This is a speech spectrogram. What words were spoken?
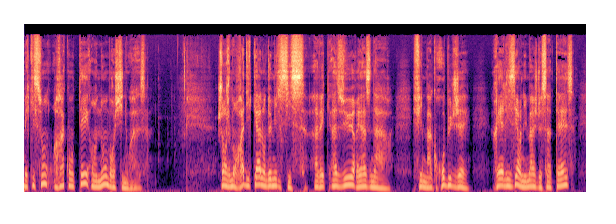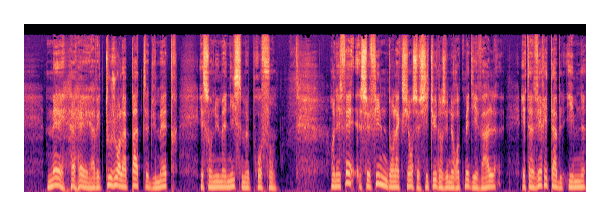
mais qui sont racontés en nombre chinoise. Changement radical en 2006 avec Azur et Aznar, film à gros budget, réalisé en images de synthèse, mais avec toujours la patte du maître et son humanisme profond. En effet, ce film dont l'action se situe dans une Europe médiévale est un véritable hymne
